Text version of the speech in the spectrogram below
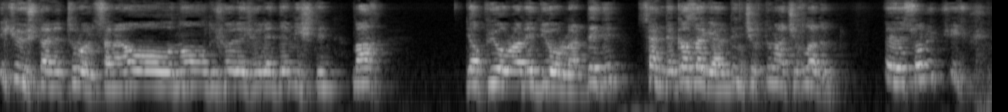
2-3 tane troll sana o ne oldu şöyle şöyle demiştin. Bak yapıyorlar ediyorlar dedi. Sen de gaza geldin çıktın açıkladın. E sonuç hiçbir şey.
